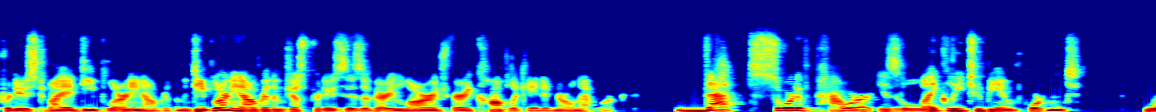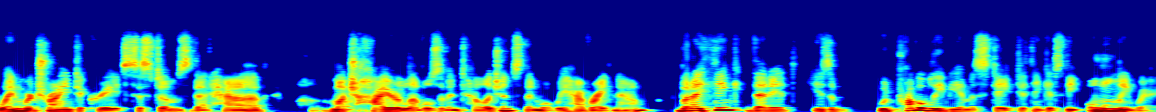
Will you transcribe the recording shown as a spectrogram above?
produced by a deep learning algorithm. A deep learning algorithm just produces a very large, very complicated neural network. That sort of power is likely to be important when we're trying to create systems that have uh, much higher levels of intelligence than what we have right now. But I think that it is a would probably be a mistake to think it's the only way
